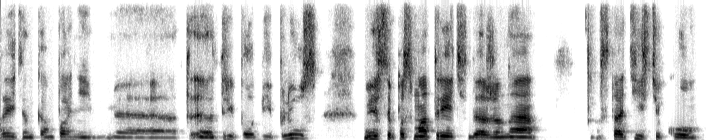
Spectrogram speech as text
рейтинг компании э, Triple B+. Но если посмотреть даже на статистику,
